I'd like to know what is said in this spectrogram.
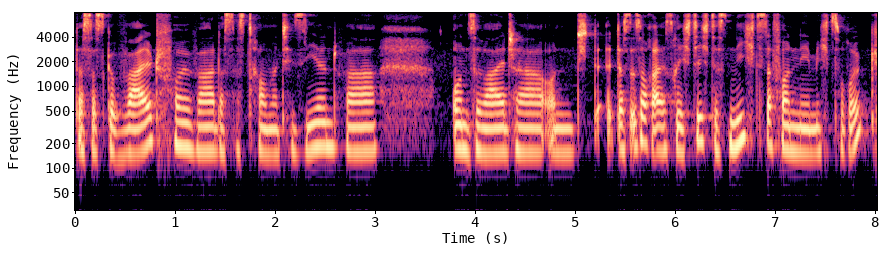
dass das gewaltvoll war, dass das traumatisierend war und so weiter. Und das ist auch alles richtig, das nichts davon nehme ich zurück.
